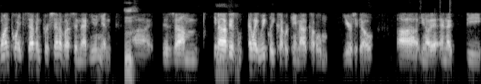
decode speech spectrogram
1.7 percent of us in that union. Mm. Uh, there's, um, you know, this LA Weekly cover came out a couple years ago. Uh, you know, and the, the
